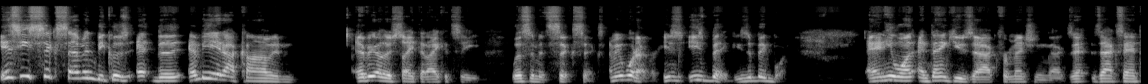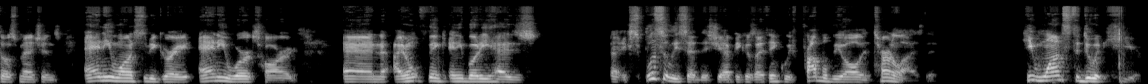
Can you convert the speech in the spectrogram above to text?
Is he six seven? Because at the NBA.com and every other site that I could see lists him at six six. I mean, whatever. He's he's big. He's a big boy and he want and thank you zach for mentioning that. Zach santos mentions and he wants to be great and he works hard. And i don't think anybody has uh, explicitly said this yet because i think we've probably all internalized it. He wants to do it here.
